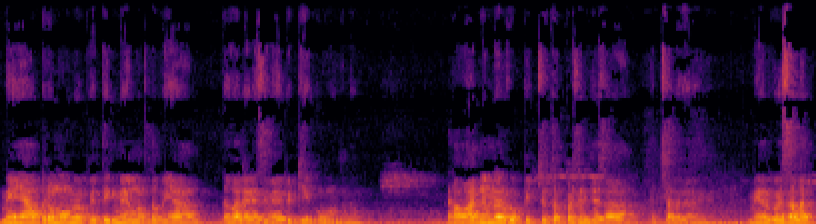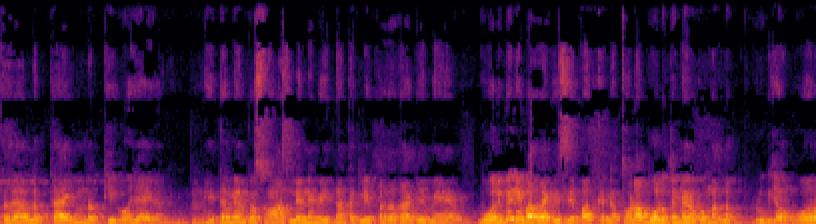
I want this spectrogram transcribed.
मैं यहाँ ब्रह्म होम्योपैथिक में मतलब यहाँ दवा लेने से मैं भी ठीक हूँ मतलब। आवाज़ में मेरे को पिछहत्तर परसेंट जैसा अच्छा लगा है। मेरे को ऐसा लगता लगता है कि मतलब ठीक हो जाएगा। नहीं तो मेरे को सांस लेने में इतना तकलीफ़ पड़ता था कि मैं बोल भी नहीं पाता था किसी से बात करने। थोड़ा बोलो तो मेरे को मतलब रुक जाऊँ और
